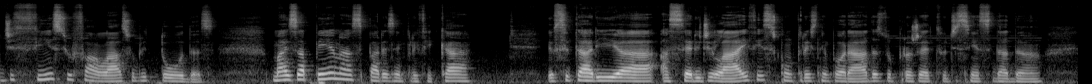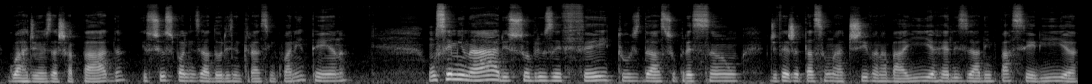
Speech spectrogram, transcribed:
difícil falar sobre todas, mas apenas para exemplificar, eu citaria a série de lives com três temporadas do projeto de Ciência Cidadã Guardiões da Chapada e se os polinizadores entrassem em quarentena um seminário sobre os efeitos da supressão de vegetação nativa na Bahia, realizado em parceria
